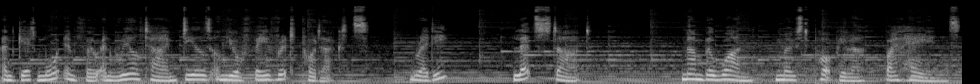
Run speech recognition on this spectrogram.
and get more info and real-time deals on your favorite products. Ready? Let's start. Number 1, Most Popular, by Hanes.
